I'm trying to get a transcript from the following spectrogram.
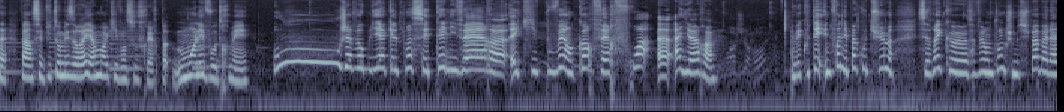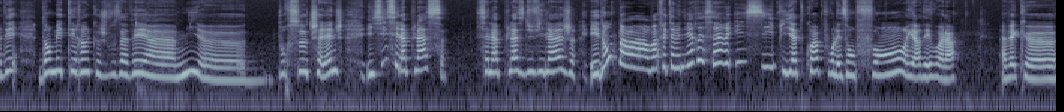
enfin, c'est plutôt mes oreilles à moi qui vont souffrir, pas, moins les vôtres, mais... Ouh, j'avais oublié à quel point c'était l'hiver euh, et qu'il pouvait encore faire froid euh, ailleurs. Mais écoutez, une fois n'est pas coutume, c'est vrai que ça fait longtemps que je me suis pas baladée dans mes terrains que je vous avais euh, mis euh, pour ce challenge. Ici, c'est la place. C'est la place du village. Et donc, bah, on va fêter l'anniversaire ici. Puis il y a de quoi pour les enfants. Regardez, voilà. Avec euh,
